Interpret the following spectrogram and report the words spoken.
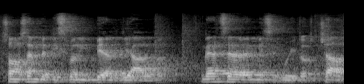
sono sempre disponibili al dialogo. Grazie per avermi seguito, ciao!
